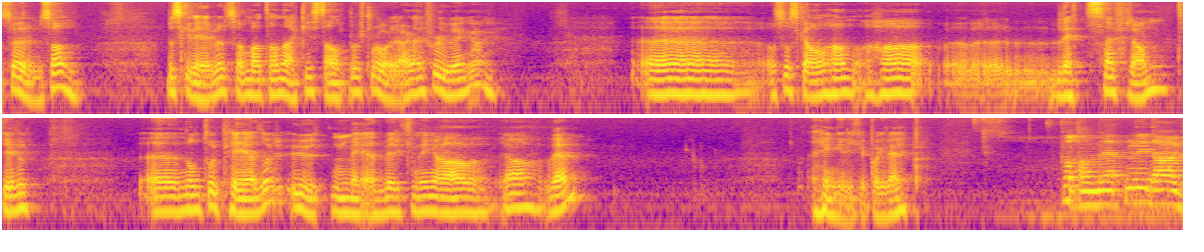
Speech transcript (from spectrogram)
Sørumsand beskrevet som at han er ikke i stand til å slå i hjel ei flue engang. Uh, og så skal han ha uh, lett seg fram til uh, noen torpedoer uten medvirkning av ja, hvem? Henger ikke på greip. Påtalemyndigheten i dag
